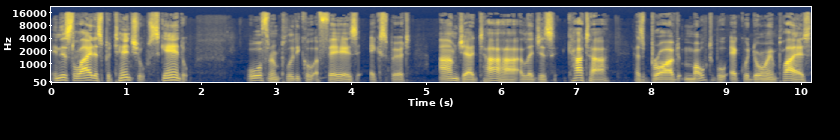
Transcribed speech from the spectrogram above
In this latest potential scandal, author and political affairs expert Amjad Taha alleges Qatar has bribed multiple Ecuadorian players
